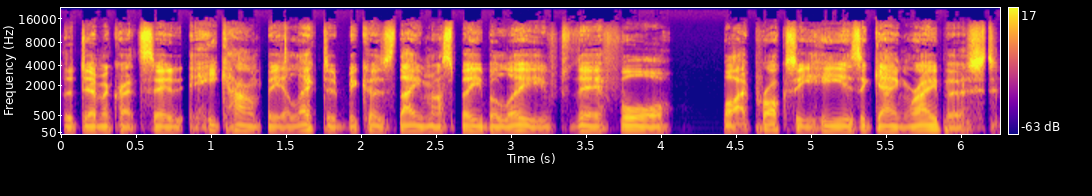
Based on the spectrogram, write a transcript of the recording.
the Democrats said he can't be elected because they must be believed. Therefore, by proxy, he is a gang rapist.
